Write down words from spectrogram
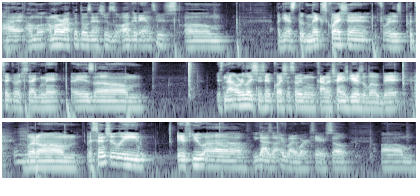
All right, I'm i I'm gonna rock with those answers. All good answers. Um, I guess the next question for this particular segment is um, it's not a relationship question, so we can kind of change gears a little bit. But um, essentially, if you uh, you guys are everybody works here, so um,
